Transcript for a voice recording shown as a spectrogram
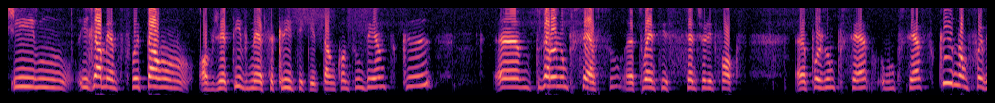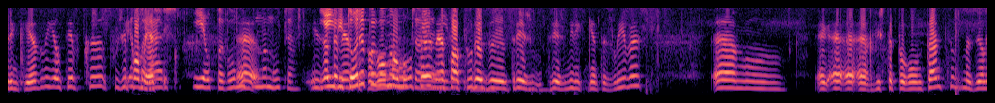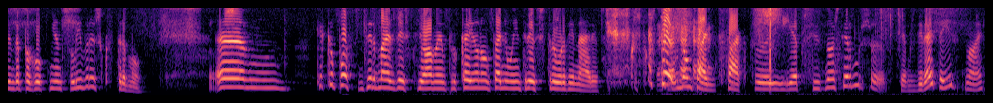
E, e, realmente foi tão objetivo nessa crítica e tão contundente que um, puseram-lhe um processo, a 20th Century Fox uh, pôs um processo, um processo que não foi brinquedo e ele teve que fugir ele para o. México. E ele pagou uma, uma multa. E a editora pagou, pagou uma, uma, multa. multa nessa altura de 3.500 libras. Um, a, a, a, revista pagou um tanto, mas ele ainda pagou 500 libras que se tramou. O que é que eu posso dizer mais deste homem por quem eu não tenho um interesse extraordinário? não tenho, de facto, e é preciso nós termos, temos direito a isso, não é?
